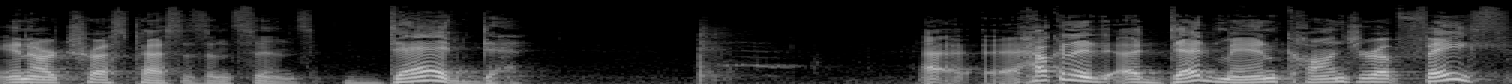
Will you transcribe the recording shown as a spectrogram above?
in our trespasses and sins. Dead. Uh, how can a, a, dead man conjure up faith?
